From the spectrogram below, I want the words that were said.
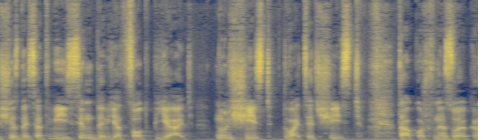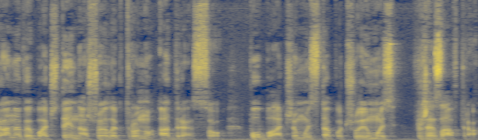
068 905 06 26. Також внизу екрана ви бачите і нашу електронну адресу. Побачимось та почуємось вже завтра.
